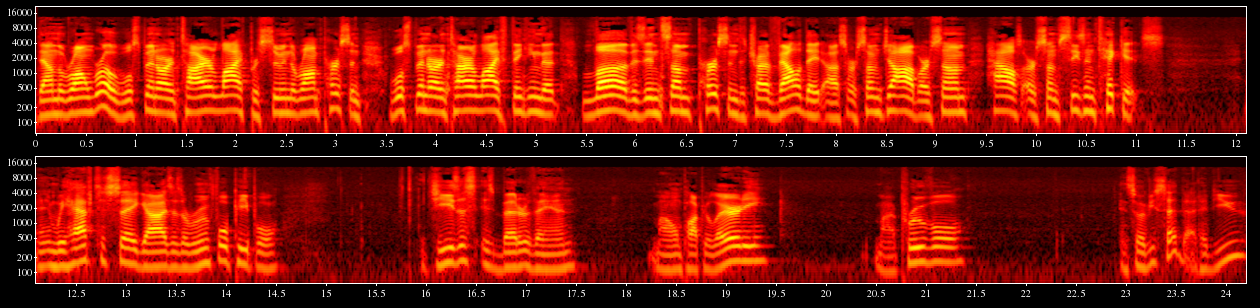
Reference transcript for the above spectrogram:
down the wrong road. We'll spend our entire life pursuing the wrong person. We'll spend our entire life thinking that love is in some person to try to validate us, or some job, or some house, or some season tickets. And we have to say, guys, as a room full of people, Jesus is better than my own popularity, my approval. And so, have you said that? Have you,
